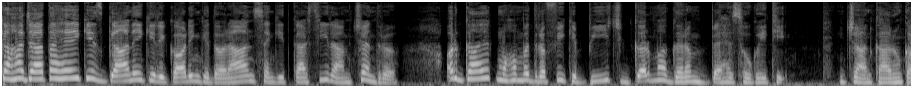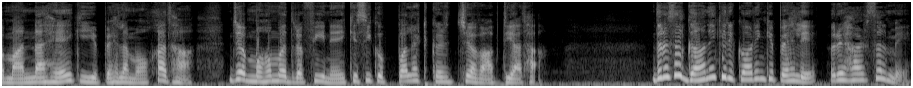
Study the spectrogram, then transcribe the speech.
कहा जाता है कि इस गाने की रिकॉर्डिंग के दौरान संगीतकार सी रामचंद्र और गायक मोहम्मद रफी के बीच गर्मा गर्म बहस हो गई थी। जानकारों का मानना है कि ये पहला मौका था जब मोहम्मद रफी ने किसी को पलट कर जवाब दिया था। दरअसल गाने की रिकॉर्डिंग के पहले रिहर्सल में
